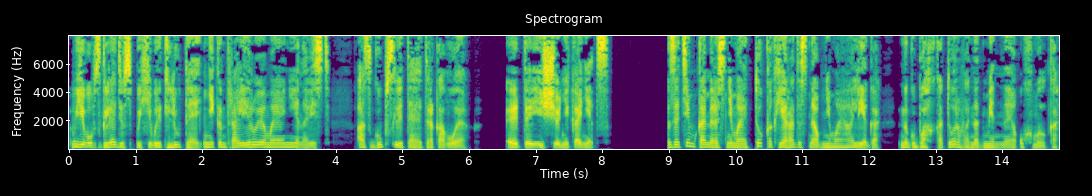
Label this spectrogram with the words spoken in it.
в его взгляде вспыхивает лютая, неконтролируемая ненависть, а с губ слетает роковое. «Это еще не конец». Затем камера снимает то, как я радостно обнимаю Олега, на губах которого надменная ухмылка.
